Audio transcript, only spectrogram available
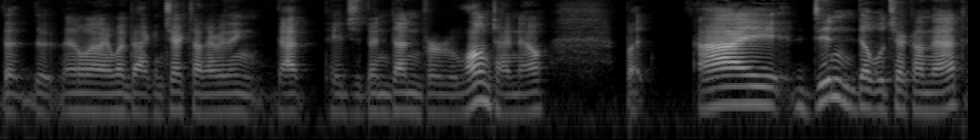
the, the when I went back and checked on everything, that page has been done for a long time now. But I didn't double check on that,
